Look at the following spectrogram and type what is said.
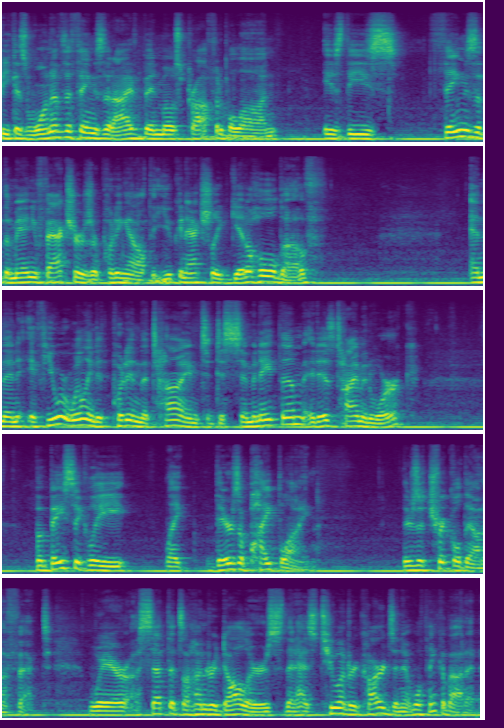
because one of the things that I've been most profitable on is these things that the manufacturers are putting out that you can actually get a hold of. And then if you are willing to put in the time to disseminate them, it is time and work. But basically, like there's a pipeline. There's a trickle down effect where a set that's $100 that has 200 cards in it, well, think about it.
